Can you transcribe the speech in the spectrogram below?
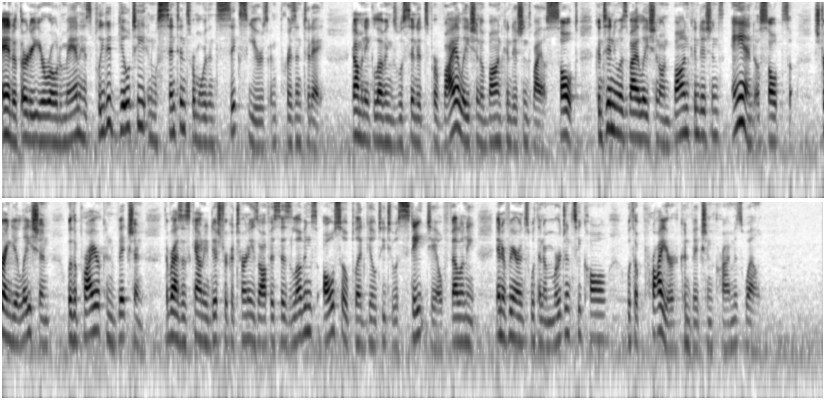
And a 30-year-old man has pleaded guilty and was sentenced for more than six years in prison today. Dominique Lovings was sentenced for violation of bond conditions by assault, continuous violation on bond conditions, and assault strangulation with a prior conviction. The Brazos County District Attorney's Office says Lovings also pled guilty to a state jail felony, interference with an emergency call with a prior conviction crime as well.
